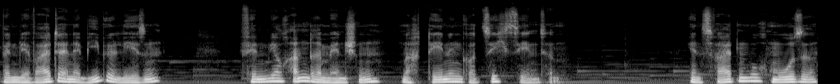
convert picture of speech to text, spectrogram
Wenn wir weiter in der Bibel lesen, finden wir auch andere Menschen, nach denen Gott sich sehnte. Im zweiten Buch Mose,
